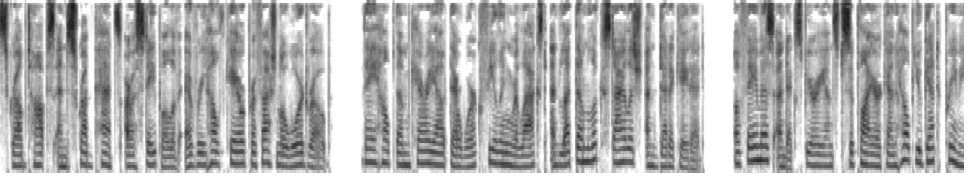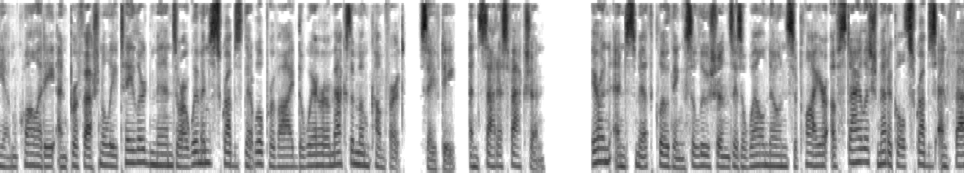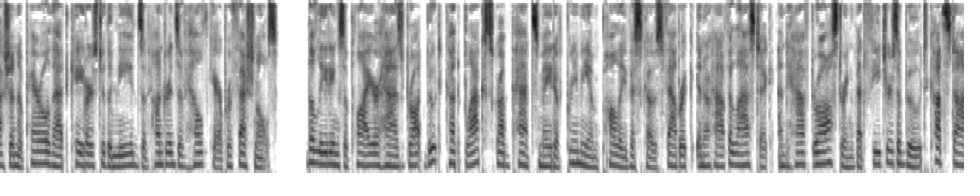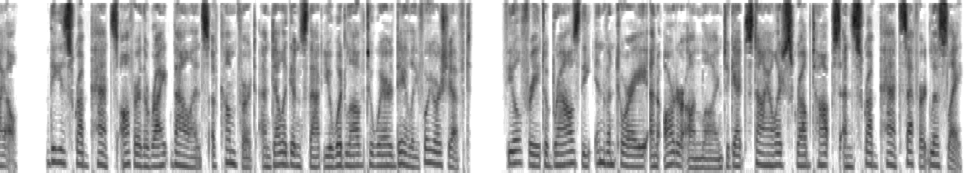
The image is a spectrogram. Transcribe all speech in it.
Scrub tops and scrub pants are a staple of every healthcare professional wardrobe. They help them carry out their work feeling relaxed and let them look stylish and dedicated. A famous and experienced supplier can help you get premium quality and professionally tailored men's or women's scrubs that will provide the wearer maximum comfort, safety, and satisfaction. Aaron and Smith Clothing Solutions is a well-known supplier of stylish medical scrubs and fashion apparel that caters to the needs of hundreds of healthcare professionals. The leading supplier has brought bootcut black scrub pants made of premium polyviscose fabric in a half elastic and half drawstring that features a bootcut style. These scrub pants offer the right balance of comfort and elegance that you would love to wear daily for your shift. Feel free to browse the inventory and order online to get stylish scrub tops and scrub pants effortlessly.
